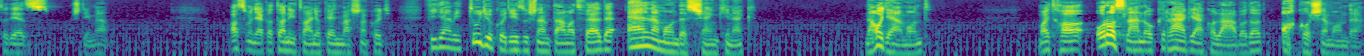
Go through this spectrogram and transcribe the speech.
hogy ez stimmel? Azt mondják a tanítványok egymásnak, hogy figyelj, mi tudjuk, hogy Jézus nem támad fel, de el nem mond ezt senkinek. Na, hogy elmond? Majd ha oroszlánok rágják a lábadat, akkor sem mond el.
